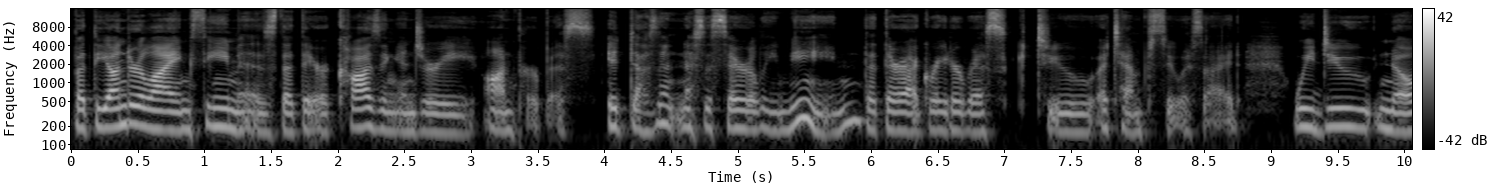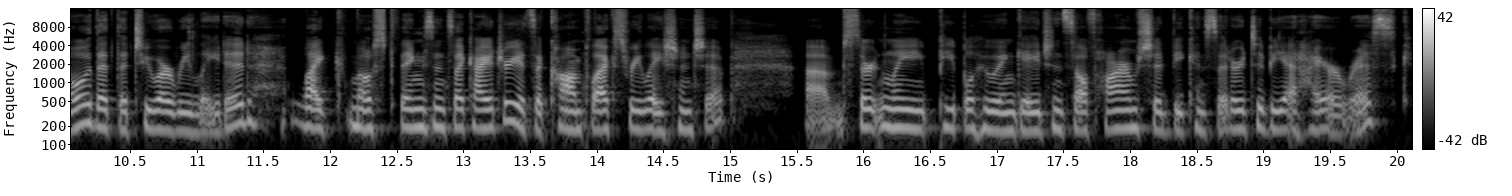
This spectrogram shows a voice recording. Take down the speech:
But the underlying theme is that they are causing injury on purpose. It doesn't necessarily mean that they're at greater risk to attempt suicide. We do know that the two are related. Like most things in psychiatry, it's a complex relationship. Um, certainly, people who engage in self harm should be considered to be at higher risk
